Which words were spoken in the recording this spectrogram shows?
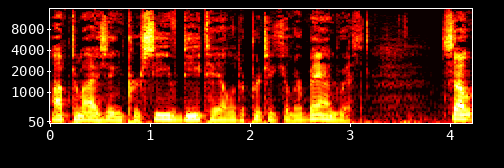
optimizing perceived detail at a particular bandwidth. So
